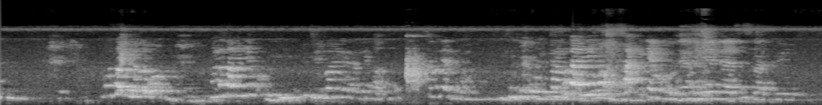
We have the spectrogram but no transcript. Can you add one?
Silakan, Ariska berhasil.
